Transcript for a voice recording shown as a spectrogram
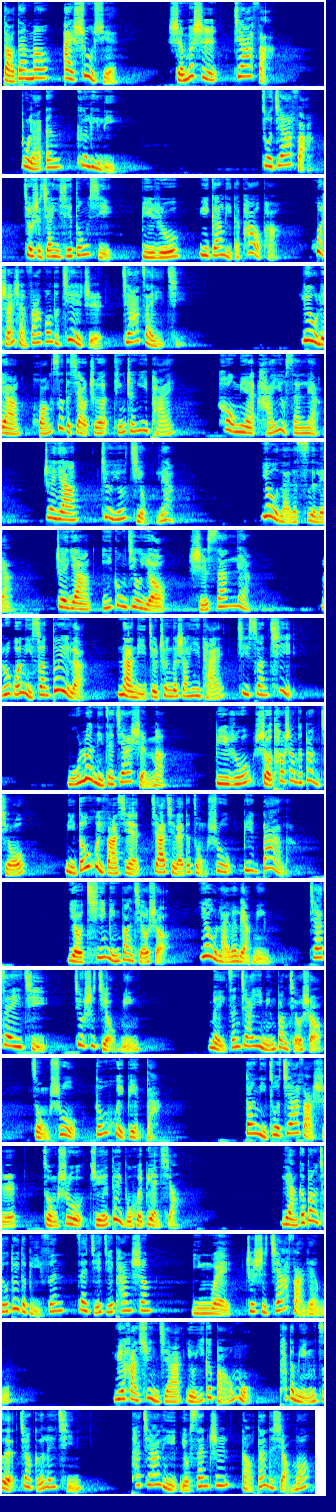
捣蛋猫爱数学。什么是加法？布莱恩·克利里。做加法就是将一些东西，比如浴缸里的泡泡或闪闪发光的戒指，加在一起。六辆黄色的校车停成一排，后面还有三辆，这样就有九辆。又来了四辆，这样一共就有十三辆。如果你算对了，那你就称得上一台计算器。无论你在加什么，比如手套上的棒球，你都会发现加起来的总数变大了。有七名棒球手，又来了两名，加在一起就是九名。每增加一名棒球手，总数都会变大。当你做加法时，总数绝对不会变小。两个棒球队的比分在节节攀升，因为这是加法任务。约翰逊家有一个保姆，她的名字叫格雷琴。她家里有三只捣蛋的小猫。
